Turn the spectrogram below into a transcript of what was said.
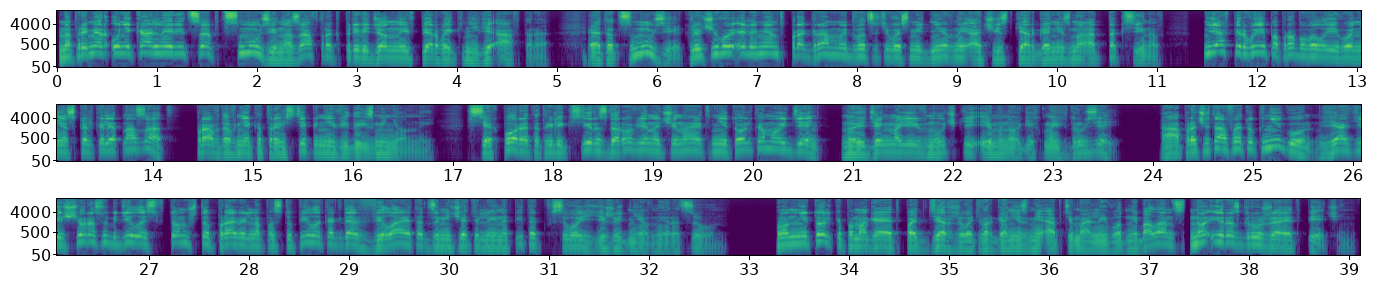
Например, уникальный рецепт смузи на завтрак, приведенный в первой книге автора. Этот смузи – ключевой элемент программы 28-дневной очистки организма от токсинов. Я впервые попробовала его несколько лет назад, правда, в некоторой степени видоизмененный. С тех пор этот эликсир здоровья начинает не только мой день, но и день моей внучки и многих моих друзей. А прочитав эту книгу, я еще раз убедилась в том, что правильно поступила, когда ввела этот замечательный напиток в свой ежедневный рацион. Он не только помогает поддерживать в организме оптимальный водный баланс, но и разгружает печень.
